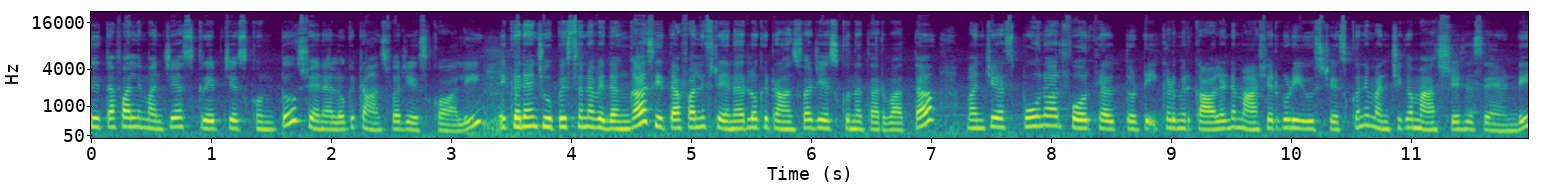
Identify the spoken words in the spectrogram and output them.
సీతాఫల్ని మంచిగా స్క్రేప్ చేసుకుంటూ స్ట్రైనర్లోకి ట్రాన్స్ఫర్ చేసుకోవాలి. ఇక్కడ నేను చూపిస్తున్న విధంగా సీతాఫల్ని స్ట్రైనర్లోకి ట్రాన్స్ఫర్ చేసుకున్న తర్వాత మంచిగా స్పూన్ ఆర్ ఫోర్క్ హెల్ప్ తోటి ఇక్కడ మీరు కావాలంటే మాషర్ కూడా యూస్ చేసుకొని మంచిగా మ్యాష్ చేసేసేయండి.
